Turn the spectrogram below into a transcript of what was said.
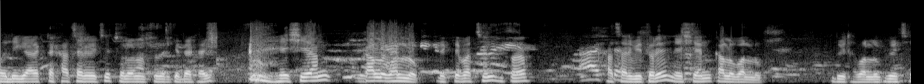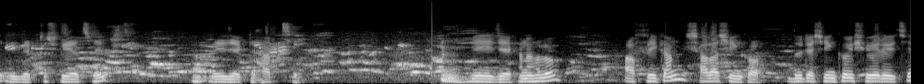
ওইদিকে আরেকটা খাঁচা রয়েছে, চলুন আপনাদেরকে দেখাই। এশিয়ান কালো ভাল্লুক, দেখতে পাচ্ছেন আপনারা? খাঁচার ভিতরে এশিয়ান কালো ভাল্লুক, দুইটা ভাল্লুক রয়েছে, এই যে একটা শুয়ে আছে, এই যে একটা হাঁটছে। এই যে এখানে হলো আফ্রিকান সাদা সিংহ, দুইটা সিংহই শুয়ে রয়েছে।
